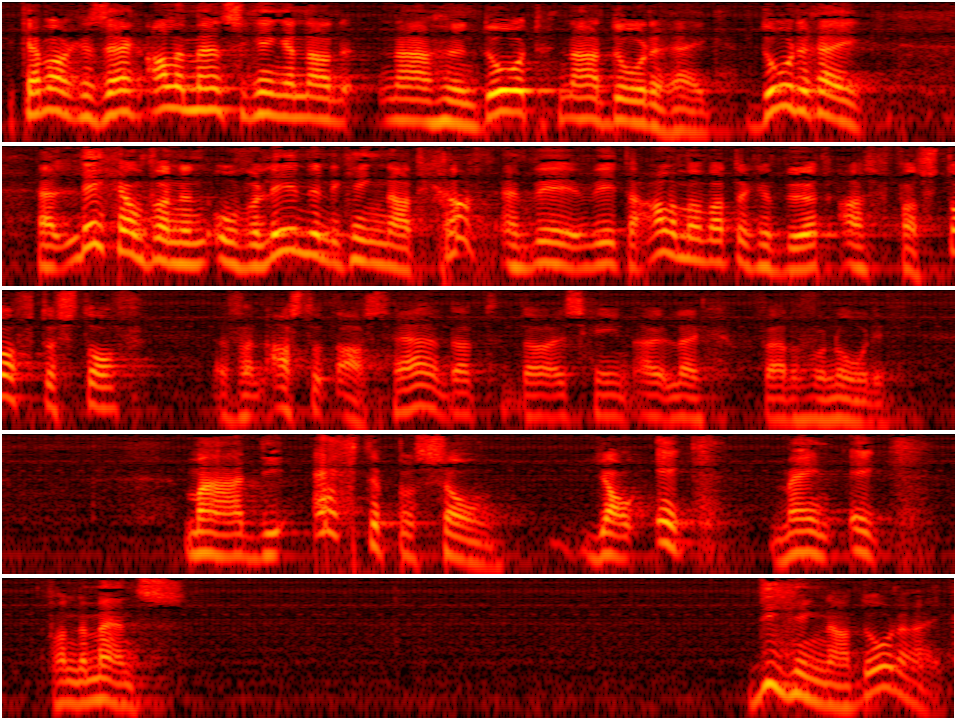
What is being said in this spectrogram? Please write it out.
Ik heb al gezegd, alle mensen gingen naar, naar hun dood, naar dodenrijk. Dodenrijk, het lichaam van een overledene ging naar het graf en we weten allemaal wat er gebeurt als, van stof tot stof van as tot as. Dat, daar is geen uitleg verder voor nodig. Maar die echte persoon, jouw ik, mijn ik van de mens, die ging naar Dodenrijk.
